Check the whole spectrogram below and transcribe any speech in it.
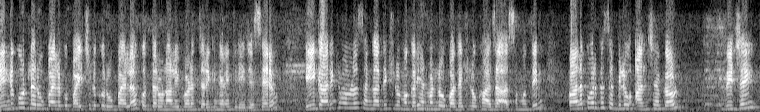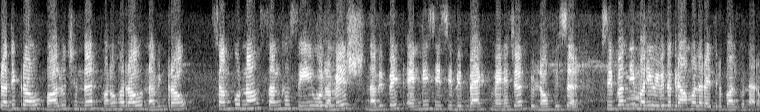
రెండు కోట్ల రూపాయలకు పైచులకు రూపాయల కొత్త రుణాలు ఇవ్వడం జరిగిందని తెలియజేశారు. ఈ కార్యక్రమంలో సంఘ అధ్యక్షులు మగ్గరి హనుమన్లు ఉపాధ్యక్షులు ఖాజా అసముద్దీన్ పాలకవర్గ సభ్యులు అంచగౌడ్ విజయ్ ప్రదీప్ రావు బాలుచందర్ మనోహర్ రావు నవీన్ రావు సంపూర్ణ సంఘ CEO Ramesh Navipet NDCCB bank manager field officer సిబ్బంది మరియు వివిధ గ్రామాల రైతులు పాల్గొన్నారు.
